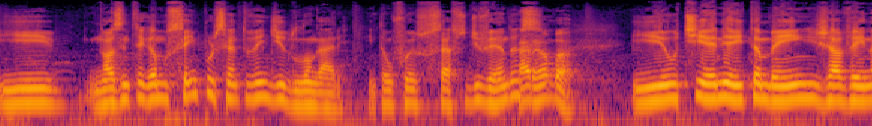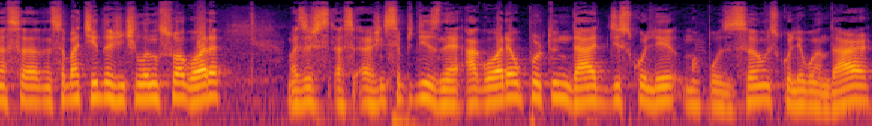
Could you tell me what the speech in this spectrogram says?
e nós entregamos 100% vendido o Longari. Então foi um sucesso de vendas. Caramba. E o Tiene aí também já vem nessa, nessa batida. A gente lançou agora, mas a, a- a gente sempre diz, né? Agora é a oportunidade de escolher uma posição, escolher o andar,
